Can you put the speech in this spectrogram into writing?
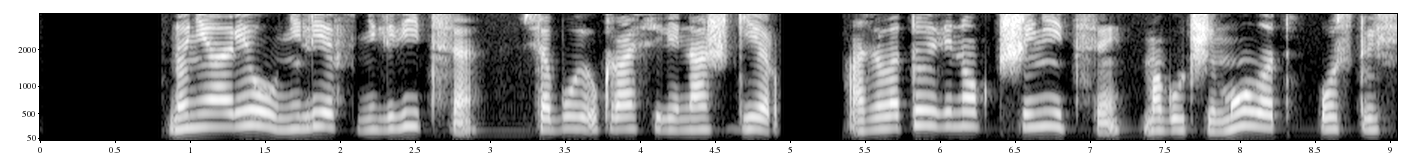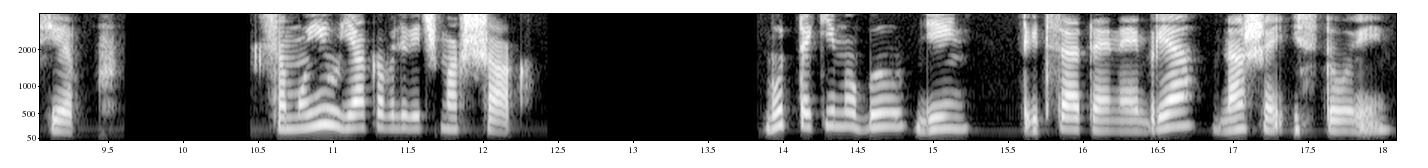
Но ни орел, ни лев, ни львица собой украсили наш герб, а золотой венок пшеницы, могучий молот, острый серп. Самуил Яковлевич Маршак. Вот таким и был день 30 ноября в нашей истории.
